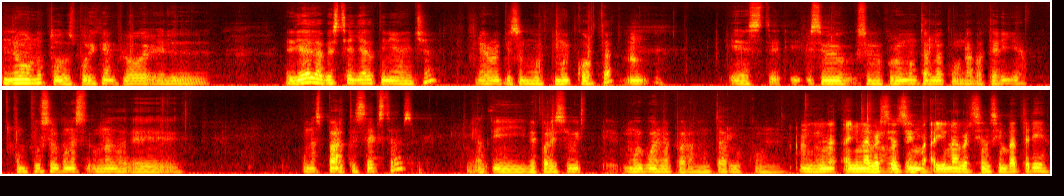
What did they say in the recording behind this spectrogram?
No, no todos. Por ejemplo, el, el Día de la Bestia ya la tenía hecha. Era una pieza muy, muy corta. Mm, Este, y se me, se me ocurrió montarla con una batería. Compuse algunas una, eh, unas partes extras y, me pareció eh, muy buena para montarlo con... Hay una, hay una versión sin, hay una versión sin batería,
